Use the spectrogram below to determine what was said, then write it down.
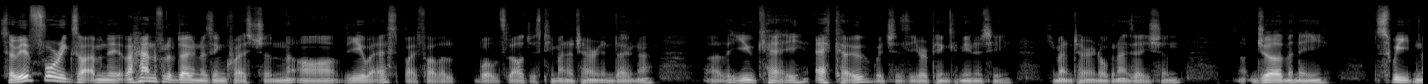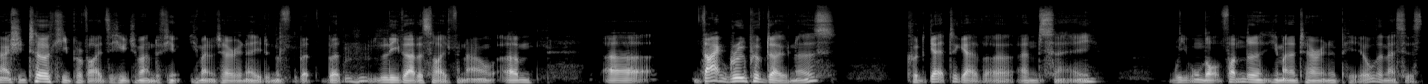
So, if, for example, the, the handful of donors in question are the US, by far the world's largest humanitarian donor, uh, the UK, ECHO, which is the European Community Humanitarian Organization, Germany, Sweden. Actually, Turkey provides a huge amount of hu- humanitarian aid, in the, but but leave that aside for now. Um, uh, that group of donors could get together and say, "We will not fund a humanitarian appeal unless it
